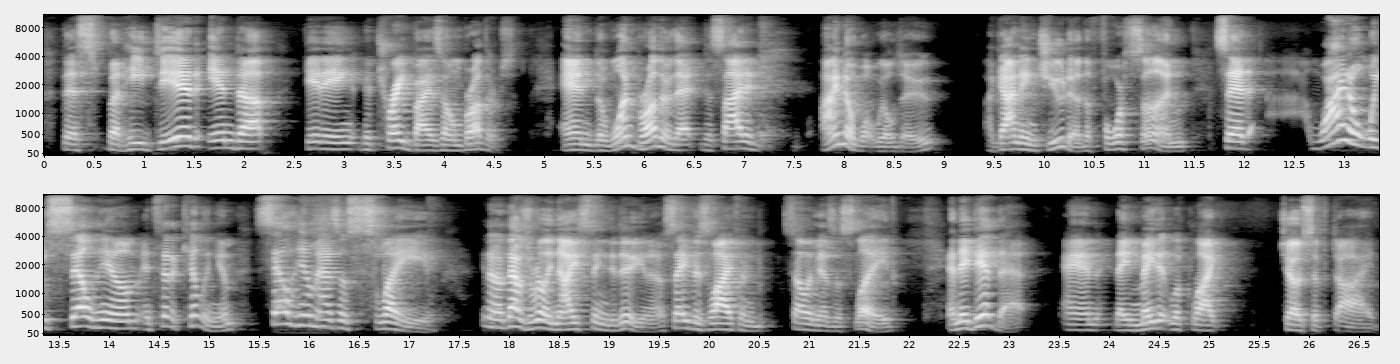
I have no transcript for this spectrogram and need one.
this, but he did end up getting betrayed by his own brothers. And the one brother that decided, I know what we'll do, a guy named Judah, the fourth son, said, Why don't we sell him, instead of killing him, sell him as a slave? You know, that was a really nice thing to do, you know, save his life and sell him as a slave. And they did that. And they made it look like Joseph died.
